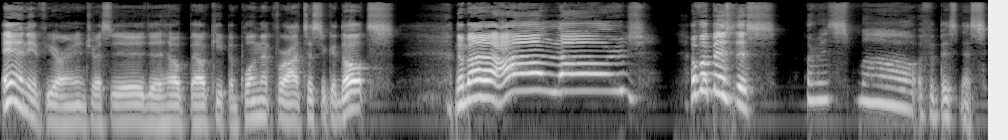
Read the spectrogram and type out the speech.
And if you are interested to help out keep employment for autistic adults, no matter how large of a business or as small of a business.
